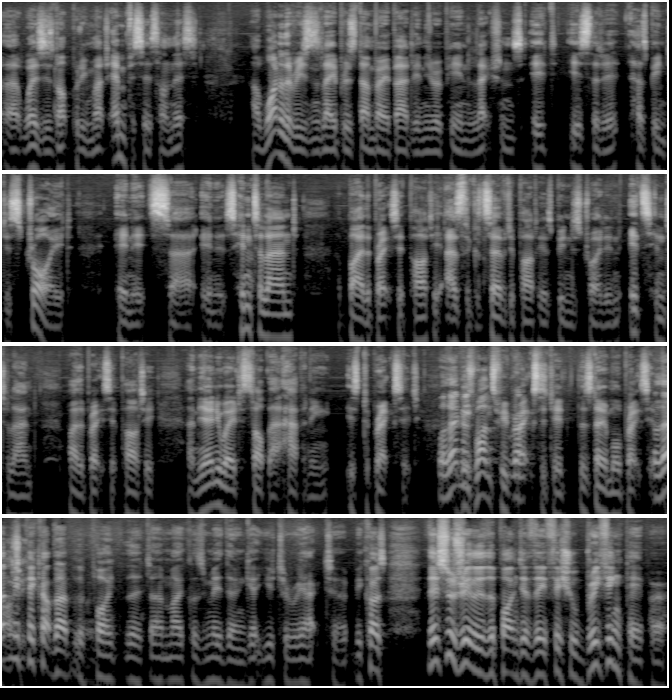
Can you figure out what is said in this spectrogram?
uh, Wes is not putting much emphasis on this, uh, one of the reasons Labour has done very badly in the European elections it is that it has been destroyed in its uh, in its hinterland by the Brexit Party, as the Conservative Party has been destroyed in its hinterland by the Brexit Party. And the only way to stop that happening is to Brexit. Well, let me- because once we've right. Brexited, there's no more Brexit Well, let me pick up that the point that uh, Michael's made there and get you to react to it, because this was really the point of the official briefing paper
